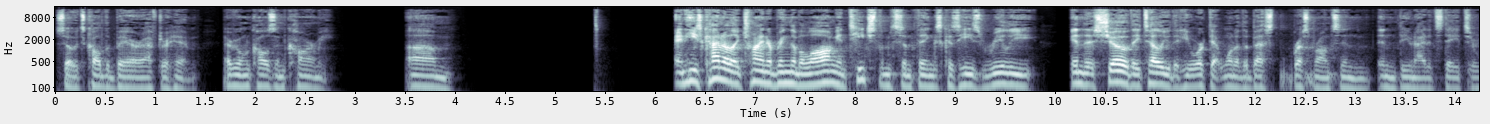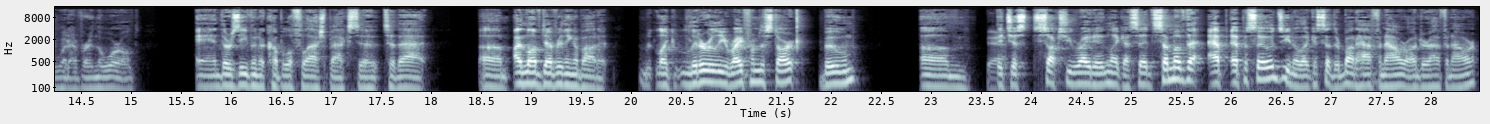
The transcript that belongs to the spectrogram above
so it's called the bear after him. Everyone calls him Carmy. Um and he's kind of like trying to bring them along and teach them some things because he's really in this show they tell you that he worked at one of the best restaurants in in the United States or whatever in the world. And there's even a couple of flashbacks to to that. Um I loved everything about it. Like literally right from the start boom um Yeah. it just sucks you right in. Like I said some of the ep- episodes you know like I said they're about half an hour under half an hour.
